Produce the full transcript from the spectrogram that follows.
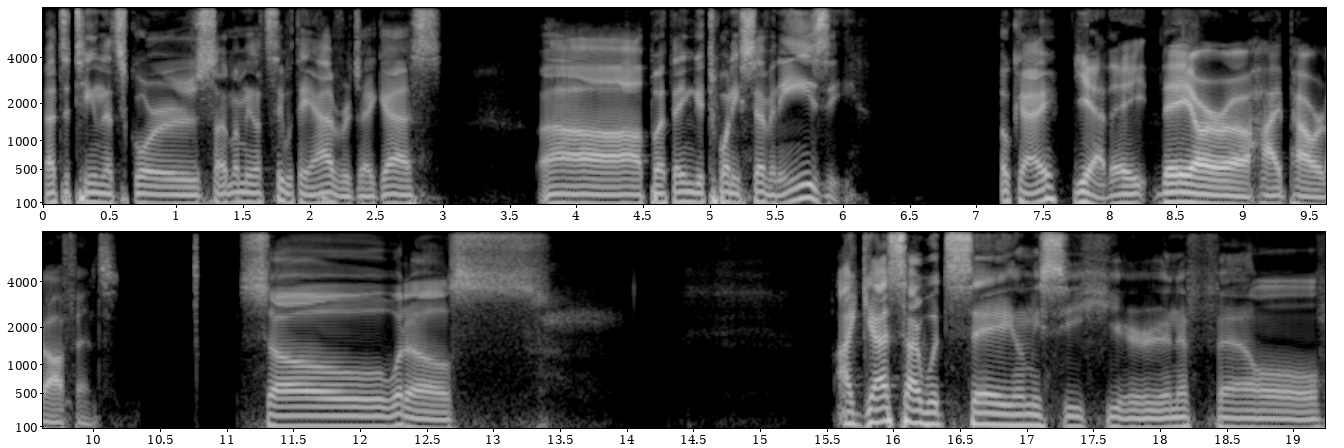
That's a team that scores. I mean, let's see what they average, I guess. Uh, but they can get 27 easy. Okay. Yeah, they they are a high powered offense. So what else? I guess I would say, let me see here, NFL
